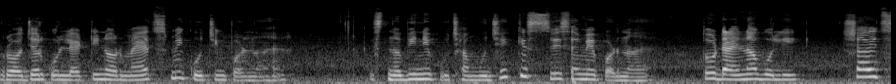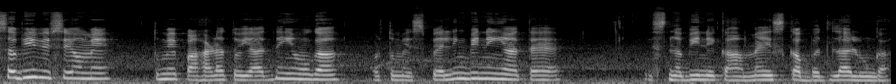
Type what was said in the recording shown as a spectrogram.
रॉजर को लैटिन और मैथ्स में कोचिंग पढ़ना है। इस नबी ने पूछा, मुझे किस विषय में पढ़ना है? तो डायना बोली, शायद सभी विषयों में। तुम्हें पहाड़ा तो याद नहीं होगा और तुम्हें स्पेलिंग भी नहीं आता है। इस नबी ने कहा, मैं इसका बदला लूँगा।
